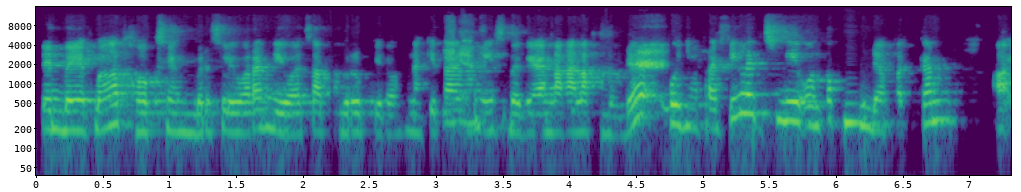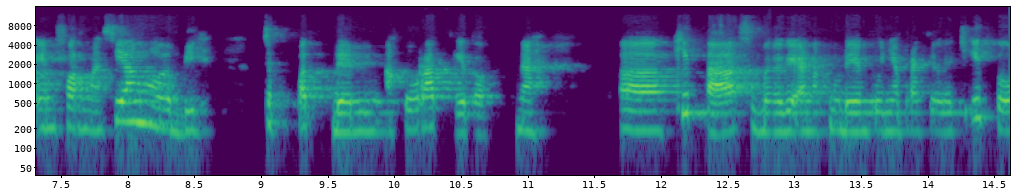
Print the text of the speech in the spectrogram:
dan banyak banget hoax yang berseliweran di WhatsApp grup gitu. Nah kita yeah. nih sebagai anak-anak muda punya privilege nih untuk mendapatkan uh, informasi yang lebih cepat dan akurat gitu. Nah uh, kita sebagai anak muda yang punya privilege itu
